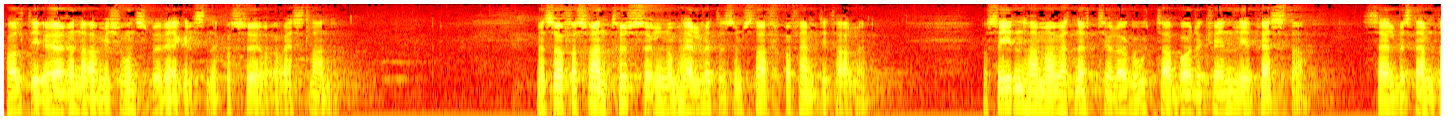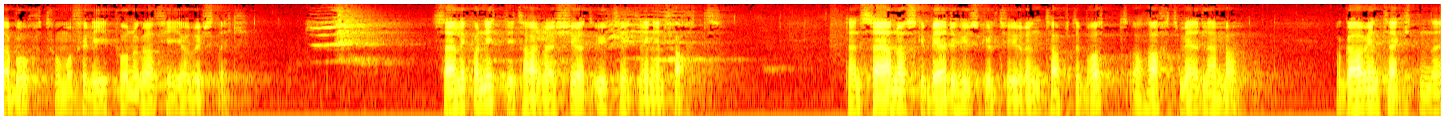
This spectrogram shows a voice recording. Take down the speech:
holdt i ørene av misjonsbevegelsene på Sør- og Vestlandet. Men så forsvant trusselen om helvete som straff på 50-tallet, og siden har man vært nødt til å godta både kvinnelige prester, selvbestemt abort, homofili, pornografi og rusdrikk. Særlig på 90-tallet skjøt utviklingen fart. Den særnorske bedehuskulturen tapte brått og hardt medlemmer, og gaveinntektene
